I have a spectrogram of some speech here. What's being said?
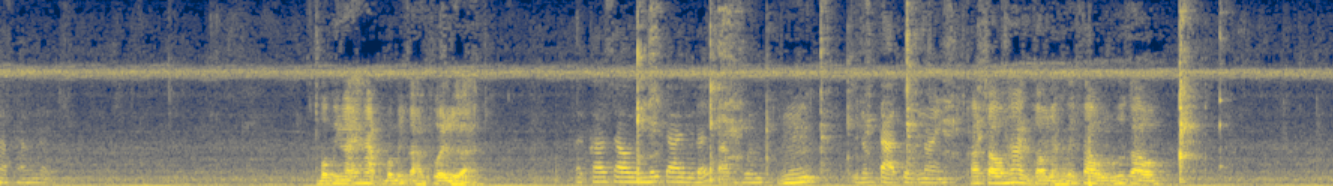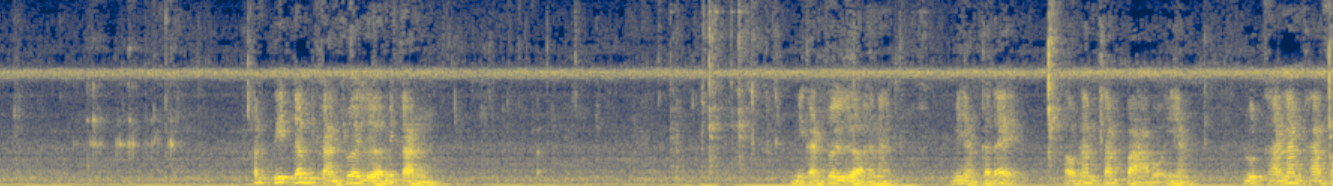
หัสทางไหนบ่มีรายหักบ่มีการช่วยเหลือแต่กาเซายังได้จ่ายอยู่ได้สามคน อืม อยู่น้ำตาตกหน่อยค่าเซาห้านเซาอย่างไม่เซาหรือเซาขั้นปิดแล้วมีการช่วยเหลือมีการมีการช่วยเหลือนะไมีอย่างก็ได้เอาน้ำซ้ำป่าบ่อีหยังลดคาน้ำคาไฟ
